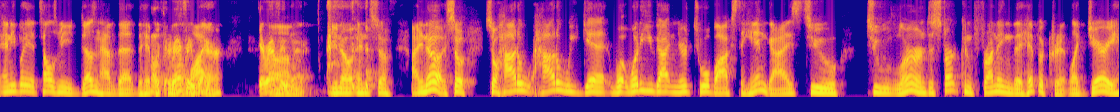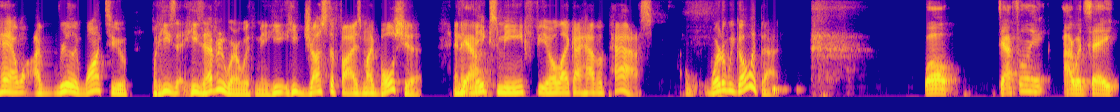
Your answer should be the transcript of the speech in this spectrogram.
anybody that tells me doesn't have the, the hypocrite is a everywhere. liar. They're Um, everywhere. you know, and so I know. So, so how do, how do we get, what, what do you got in your toolbox to hand guys to, to learn to start confronting the hypocrite like Jerry. Hey, I want, I really want to, but he's, he's everywhere with me. He, he justifies my bullshit and Yeah. it makes me feel like I have a pass. Where do we go with that? Well, definitely, I would say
